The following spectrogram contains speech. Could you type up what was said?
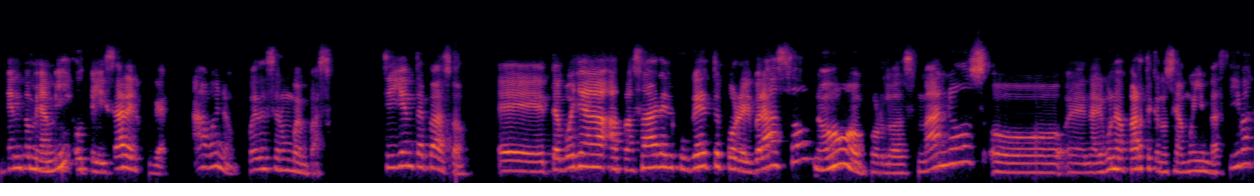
viéndome a mí utilizar el juguete. Ah, bueno, puede ser un buen paso. Siguiente paso, eh, te voy a, pasar el juguete por el brazo, ¿no? O por las manos o en alguna parte que no sea muy invasiva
